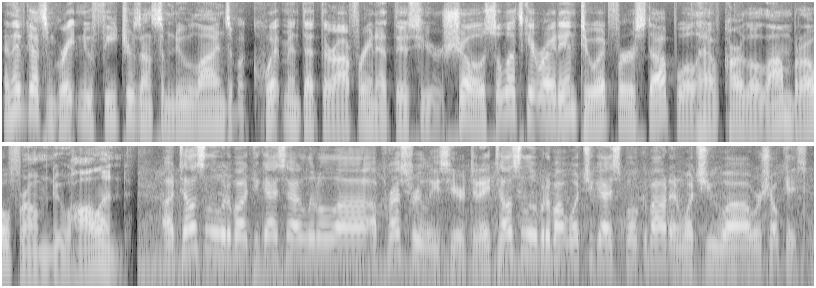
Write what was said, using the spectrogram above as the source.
And they've got some great new features on some new lines of equipment that they're offering at this year's show. So let's get right into it. First up, we'll have Carlo Lambro from New Holland. Uh, tell us a little bit about you guys had a little uh, a press release here today. Tell us a little bit about what you guys spoke about and what you uh, were showcasing.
